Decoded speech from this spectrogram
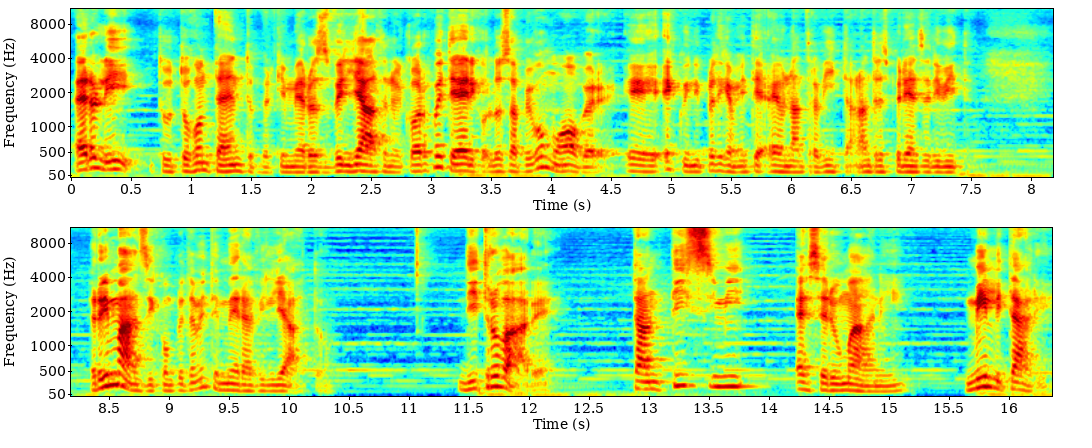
ero lì tutto contento perché mi ero svegliato nel corpo eterico, lo sapevo muovere e, e quindi praticamente è un'altra vita, un'altra esperienza di vita. Rimasi completamente meravigliato di trovare tantissimi esseri umani militari,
